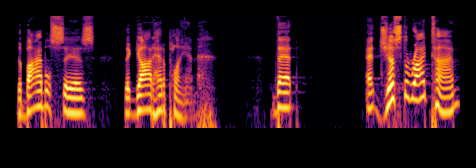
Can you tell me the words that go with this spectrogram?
the Bible says that God had a plan. That at just the right time,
